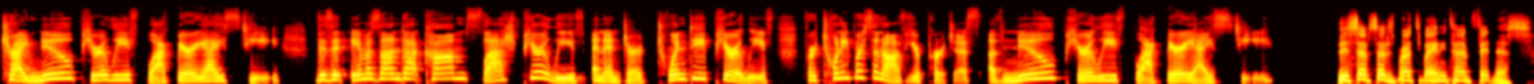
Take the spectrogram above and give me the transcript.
Try new Pure Leaf Blackberry Iced Tea. Visit Amazon.com slash Pure Leaf and enter 20 Pure Leaf for 20% off your purchase of new Pure Leaf Blackberry Iced Tea. This episode is brought to you by Anytime Fitness.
